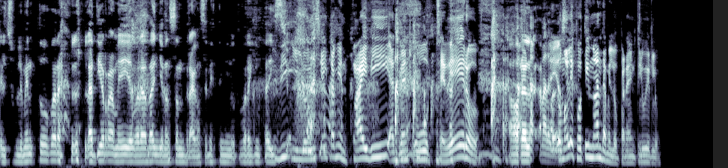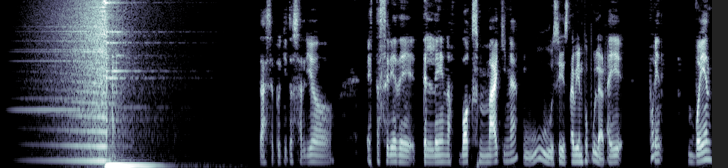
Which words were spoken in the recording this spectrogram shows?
el suplemento para la Tierra Media para Dungeons and Dragons en este minuto, para quinta Sí, edición. y lo dice ahí también. 5e Adventure. Uh, severo. Ahora la- Maravilloso. Tómale foto y mándamelo para incluirlo. Hace poquito salió esta serie de The Lane of Box Máquina. Uh, sí, está bien popular. Ahí voy, voy a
